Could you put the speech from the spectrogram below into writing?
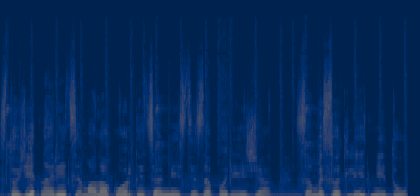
Стоїть на річці Мала Хортиця в місті Запоріжжя семисотлітній дуб.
